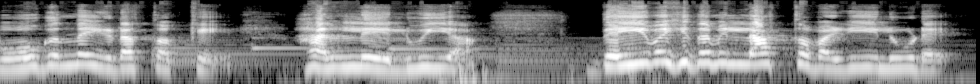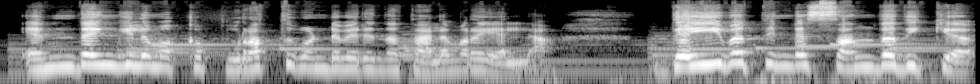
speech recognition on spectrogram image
പോകുന്ന ഇടത്തൊക്കെ ഹല്ലേ ലുയ ദൈവഹിതമില്ലാത്ത വഴിയിലൂടെ എന്തെങ്കിലുമൊക്കെ പുറത്തു കൊണ്ടുവരുന്ന തലമുറയല്ല. ദൈവത്തിന്റെ സന്തതിക്ക്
